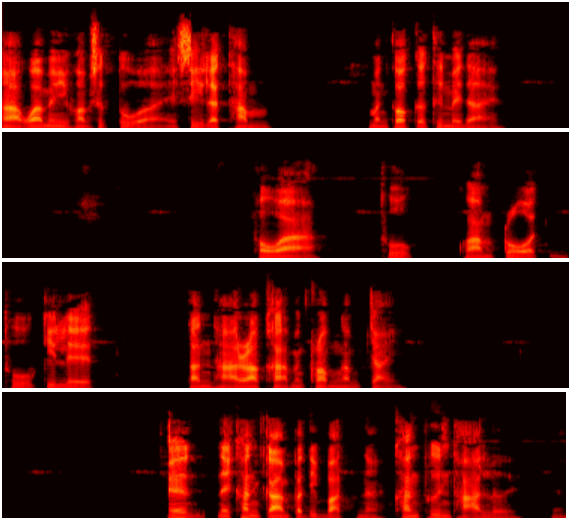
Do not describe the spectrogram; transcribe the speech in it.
ถ้าหากว่าไม่มีความสึกตัวไอ้ศีลและธรรม มันก็เกิดขึ้นไม่ได้ เพราะว่าถูกความโกรธ ถูกกิเลส ตัณหาราคะมันครอบงำใจในขั้นการปฏิบัตินะขั้นพื้นฐานเลยนะ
